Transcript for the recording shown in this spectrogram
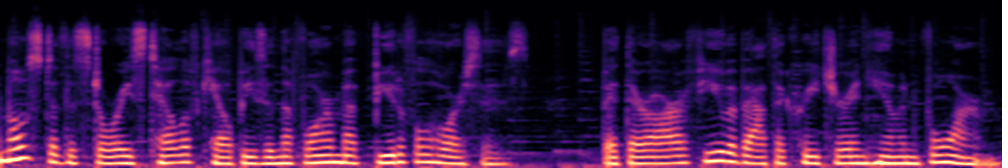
Most of the stories tell of Kelpies in the form of beautiful horses, but there are a few about the creature in human form.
